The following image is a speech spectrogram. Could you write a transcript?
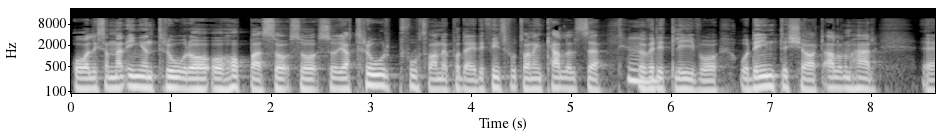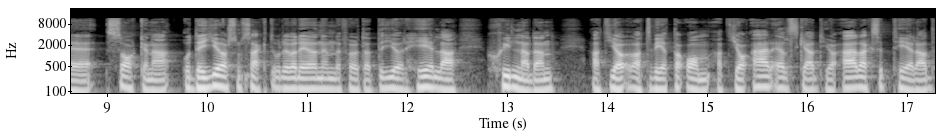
och liksom när ingen tror och, och hoppas så, så, så jag tror fortfarande på dig. Det finns fortfarande en kallelse över ditt liv och, och det är inte kört. Alla de här eh, sakerna. Och det gör som sagt, och det var det jag nämnde förut, att det gör hela skillnaden. Att, jag, att veta om att jag är älskad, jag är accepterad, eh,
